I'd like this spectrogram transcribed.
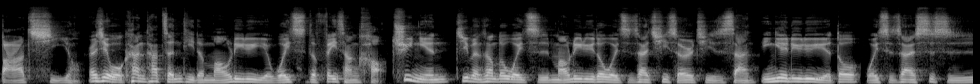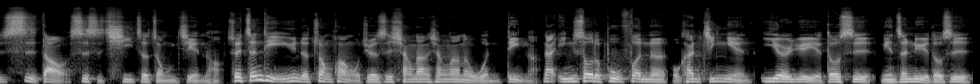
八七哦。而且我看它整体的毛利率也维持的非常好，去年基本上都维持毛利率都维持在七十二、七十三，营业利率也都维持在四十四到四十七这中间哈。所以整体营运的状况，我觉得是相当相当的稳定啊。那营收的部分呢，我看今年一二月也都是年增率也都是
